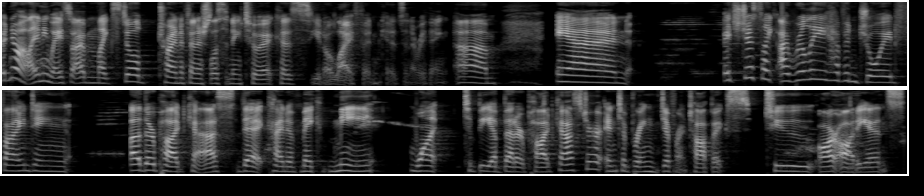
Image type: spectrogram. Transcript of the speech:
but no anyway so i'm like still trying to finish listening to it because you know life and kids and everything um and it's just like i really have enjoyed finding other podcasts that kind of make me want to be a better podcaster and to bring different topics to our audience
